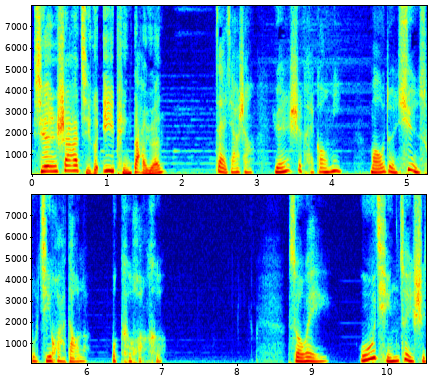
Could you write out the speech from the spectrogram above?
先杀几个一品大员。”再加上袁世凯告密，矛盾迅速激化到了不可缓和。所谓无情最是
